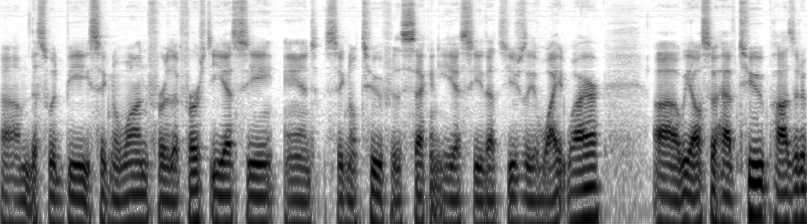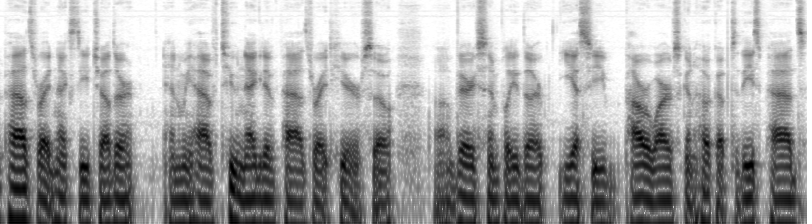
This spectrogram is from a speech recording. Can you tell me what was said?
um, this would be signal 1 for the first ESC and signal 2 for the second ESC. That's usually a white wire. Uh, we also have two positive pads right next to each other and we have two negative pads right here. So uh, very simply, the ESC power wire is going to hook up to these pads.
